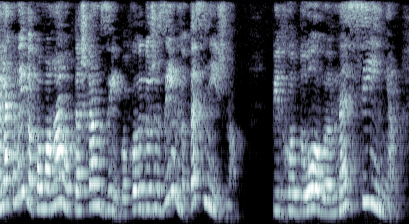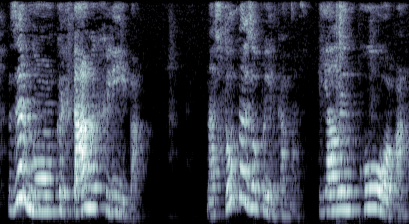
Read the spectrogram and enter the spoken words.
Як ми допомагаємо пташкам взимку, коли дуже зимно та сніжно, підгодовуємо насінням зерном, крихтами хліба. Наступна зупинка в нас ялинкова.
